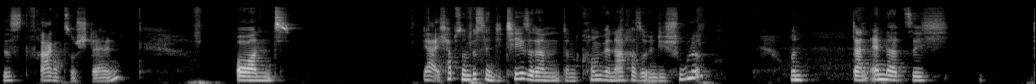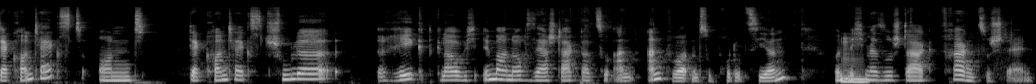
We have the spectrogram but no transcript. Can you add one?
ist Fragen zu stellen. Und ja, ich habe so ein bisschen die These, dann dann kommen wir nachher so in die Schule und dann ändert sich der Kontext und der Kontext Schule regt, glaube ich, immer noch sehr stark dazu an, Antworten zu produzieren und mhm. nicht mehr so stark Fragen zu stellen.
